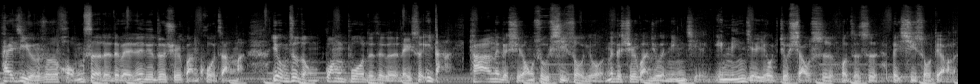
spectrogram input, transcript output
胎记有的时候是红色的，对不对？那个都血管扩张嘛。用这种光波的这个镭射一打，它那个血红素吸收以后，那个血管就会凝结，一凝结以后就消失，或者是被吸收掉了。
